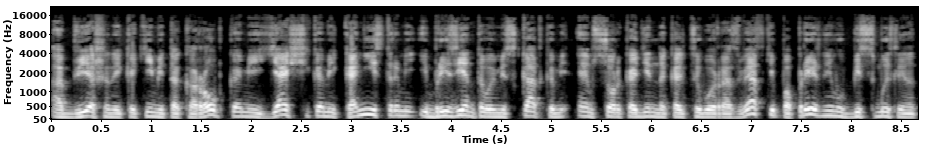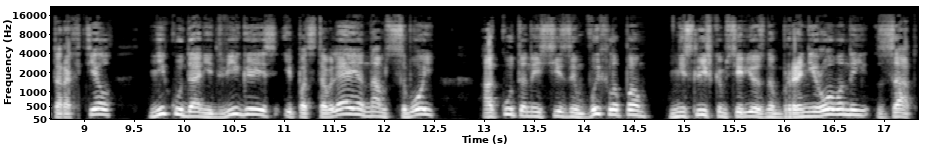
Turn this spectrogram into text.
Обвешанный какими-то коробками, ящиками, канистрами и брезентовыми скатками М41 на кольцевой развязке по-прежнему бессмысленно тарахтел, никуда не двигаясь и подставляя нам свой, окутанный сизым выхлопом, не слишком серьезно бронированный зад.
